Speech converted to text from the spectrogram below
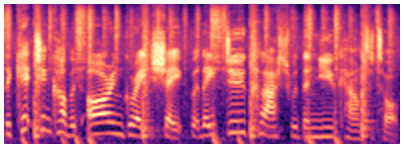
The kitchen cupboards are in great shape, but they do clash with the new countertop.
